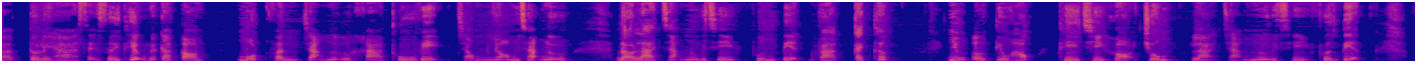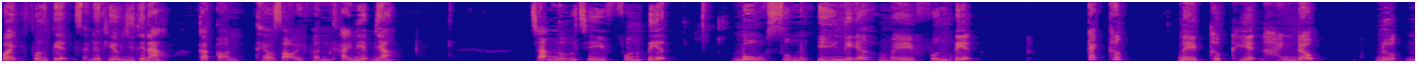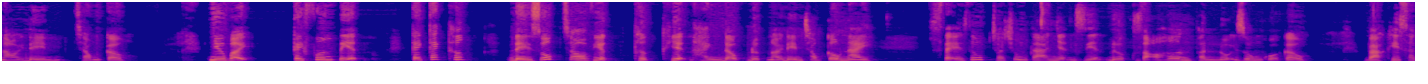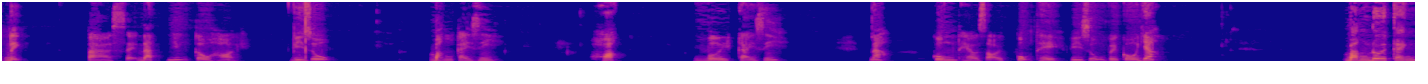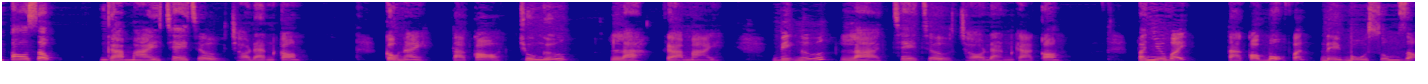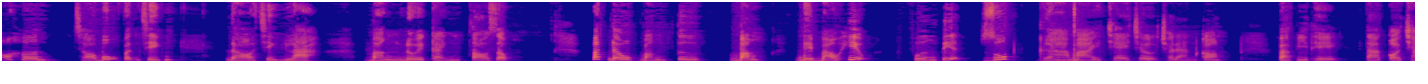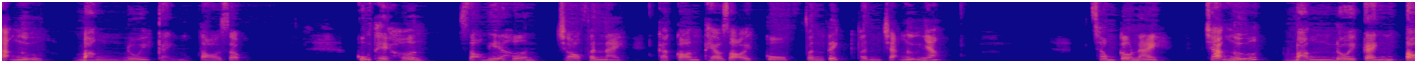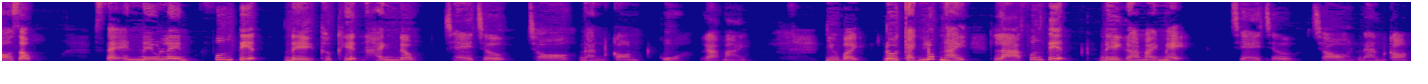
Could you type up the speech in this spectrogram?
và Toliha sẽ giới thiệu với các con một phần trạng ngữ khá thú vị trong nhóm trạng ngữ. Đó là trạng ngữ chỉ phương tiện và cách thức. Nhưng ở tiểu học thì chỉ gọi chung là trạng ngữ chỉ phương tiện. Vậy phương tiện sẽ được hiểu như thế nào? Các con theo dõi phần khái niệm nhé. Trạng ngữ chỉ phương tiện bổ sung ý nghĩa về phương tiện, cách thức để thực hiện hành động được nói đến trong câu. Như vậy, cái phương tiện, cái cách thức để giúp cho việc thực hiện hành động được nói đến trong câu này sẽ giúp cho chúng ta nhận diện được rõ hơn phần nội dung của câu. Và khi xác định, ta sẽ đặt những câu hỏi. Ví dụ, bằng cái gì? Hoặc với cái gì? Nào, cùng theo dõi cụ thể ví dụ với cô nhé. Bằng đôi cánh to rộng, gà mái che chở cho đàn con. Câu này ta có chủ ngữ là gà mái, vị ngữ là che chở cho đàn gà con. Và như vậy, ta có bộ phận để bổ sung rõ hơn cho bộ phận chính. Đó chính là bằng đôi cánh to rộng. Bắt đầu bằng từ bằng để báo hiệu phương tiện giúp gà mái che chở cho đàn con. Và vì thế, ta có trạng ngữ bằng đôi cánh to rộng. Cụ thể hơn, rõ nghĩa hơn cho phần này, các con theo dõi cô phân tích phần trạng ngữ nhé. Trong câu này, trạng ngữ bằng đôi cánh to rộng sẽ nêu lên phương tiện để thực hiện hành động che chở cho đàn con của gà mái. Như vậy, đôi cánh lúc này là phương tiện để gà mái mẹ che chở cho đàn con.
